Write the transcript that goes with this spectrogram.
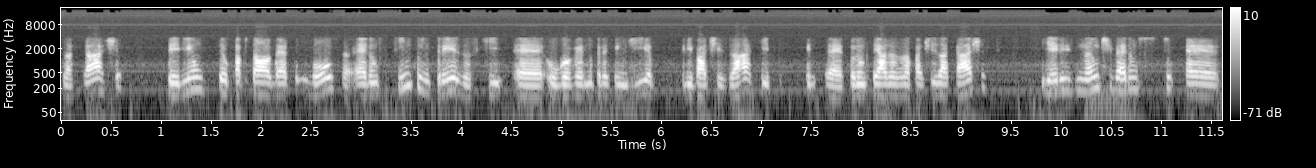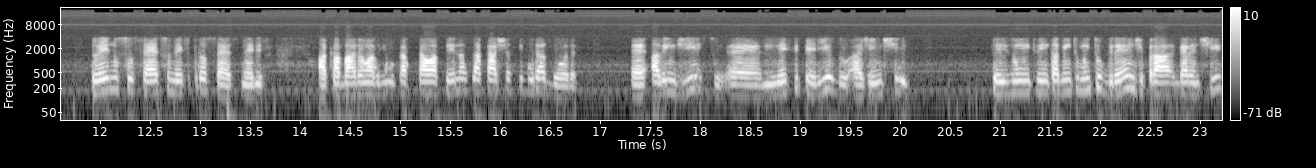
na Caixa teriam seu capital aberto em bolsa. Eram cinco empresas que é, o governo pretendia privatizar, que é, foram criadas a partir da Caixa, e eles não tiveram é, pleno sucesso nesse processo. Né? Eles acabaram abrindo capital apenas da Caixa Seguradora. É, além disso, é, nesse período, a gente fez um enfrentamento muito grande para garantir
